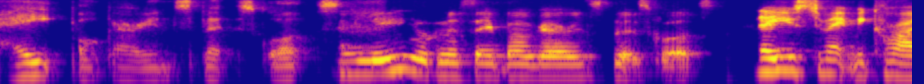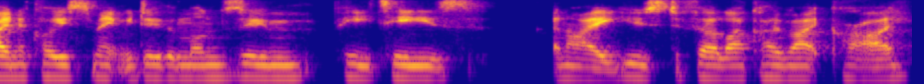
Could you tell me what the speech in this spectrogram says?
hate Bulgarian split squats. I knew you were going to say Bulgarian split squats. They used to make me cry. Nicole used to make me do them on Zoom PTs, and I used to feel like I might cry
